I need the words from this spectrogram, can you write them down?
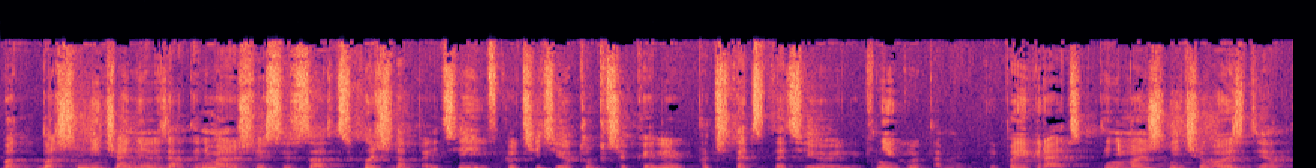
Вот больше ничего нельзя. Ты не можешь, если скучно, пойти и включить ютубчик или почитать статью или книгу там, и поиграть. Ты не можешь ничего сделать.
